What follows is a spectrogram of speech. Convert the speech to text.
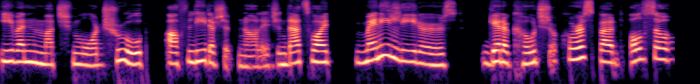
even much more true of leadership knowledge. And that's why many leaders get a coach, of course, but also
